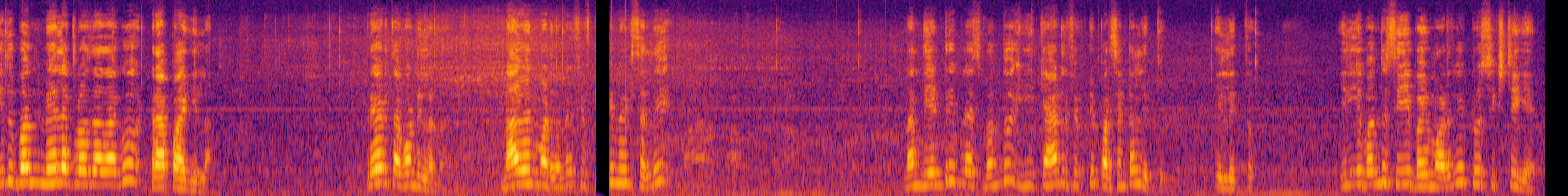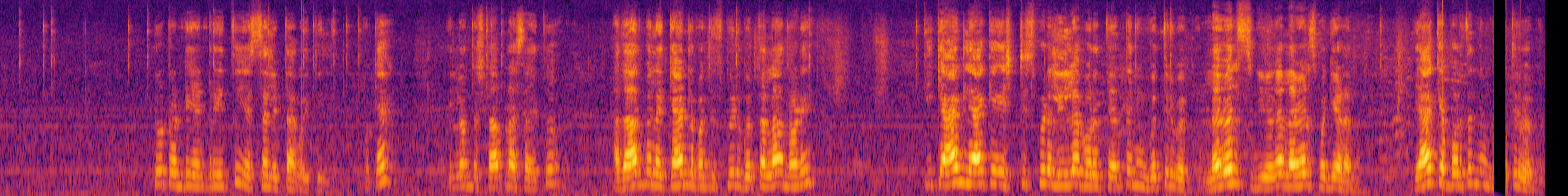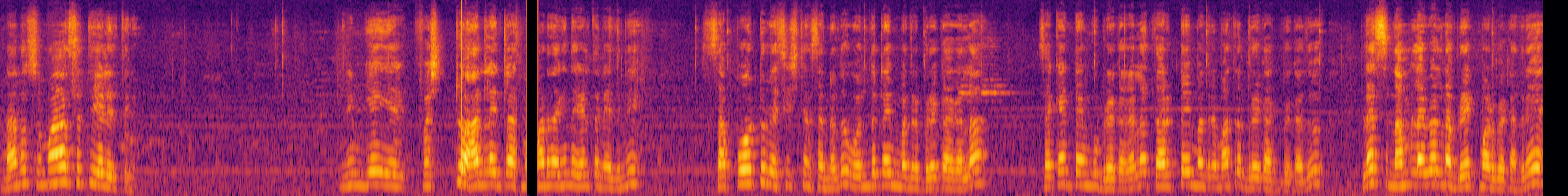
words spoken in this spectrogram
ಇದು ಬಂದ ಮೇಲೆ ಕ್ಲೋಸ್ ಆದಾಗೂ ಟ್ರ್ಯಾಪ್ ಆಗಿಲ್ಲ. ಟ್ರೇಡ್ ತಗೊಂಡಿಲ್ಲ ನಾನು. ನಾವೇನು ಮಾಡಿದ್ವಿ ಅಂದರೆ ಫಿಫ್ಟಿ ಮಿನಿಟ್ಸಲ್ಲಿ ನಂದು ಎಂಟ್ರಿ ಪ್ಲೇಸ್ ಬಂದು ಈ ಕ್ಯಾಂಡಲ್ ಫಿಫ್ಟಿ ಪರ್ಸೆಂಟಲ್ಲಿ ಇತ್ತು. ಇಲ್ಲಿತ್ತು. ಇಲ್ಲಿ ಬಂದು ಸಿ ಬೈ ಮಾಡಿದ್ವಿ ಟು ಸಿಕ್ಸ್ಟಿಗೆ ಟು ಟ್ವೆಂಟಿ ಎಂಟ್ರಿ ಇತ್ತು ಎಸ್ ಎಲ್ ಇಟ್ಟಾಗೋಯ್ತು ಇಲ್ಲಿ. ಓಕೆ ಇಲ್ಲೊಂದು ಸ್ಟಾಪ್ ಲಾಸ್ ಆಯಿತು. ಅದಾದಮೇಲೆ ಕ್ಯಾಂಡ್ಲ್ ಬಂದು ಸ್ಪೀಡ್ ಗೊತ್ತಲ್ಲ? ನೋಡಿ. ಈ ಕ್ಯಾಂಡ್ಲ್ ಯಾಕೆ ಎಷ್ಟು ಸ್ಪೀಡಲ್ಲಿ ಇಲ್ಲೇ ಬರುತ್ತೆ ಅಂತ ನಿಮ್ಗೆ ಗೊತ್ತಿರಬೇಕು. ಲೆವೆಲ್ಸ್ ಇವಾಗ ಲೆವೆಲ್ಸ್ ಬಗ್ಗೆ ಹೇಳೋಣ. ಯಾಕೆ ಬರುತ್ತೆ ನಿಮ್ಗೆ ಗೊತ್ತಿರಬೇಕು. ನಾನು ಸುಮಾರು ಸತಿ ಹೇಳಿರ್ತೀನಿ. ನಿಮಗೆ ಫಸ್ಟು ಆನ್ಲೈನ್ ಕ್ಲಾಸ್ ಮಾಡಿದಾಗಿಂದ ಹೇಳ್ತಾನೆ ಇದ್ದೀನಿ. ಸಪೋರ್ಟು ರೆಸಿಸ್ಟೆನ್ಸ್ ಅನ್ನೋದು ಒಂದು ಟೈಮ್ ಬಂದರೆ ಬ್ರೇಕ್ ಆಗಲ್ಲ ಸೆಕೆಂಡ್ ಟೈಮ್ಗೂ ಬ್ರೇಕ್ ಆಗಲ್ಲ ತರ್ಡ್ ಟೈಮ್ ಬಂದರೆ ಮಾತ್ರ ಬ್ರೇಕ್ ಆಗಬೇಕದು. ಪ್ಲಸ್ ನಮ್ಮ ಲೆವೆಲ್ನ ಬ್ರೇಕ್ ಮಾಡಬೇಕಂದ್ರೆ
